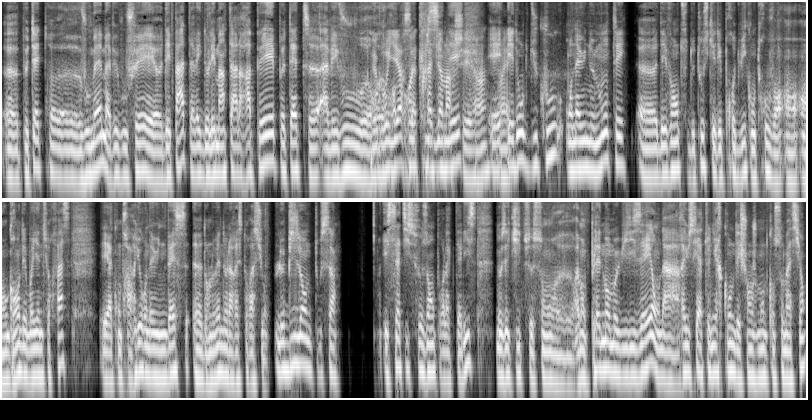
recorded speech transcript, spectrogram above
Peut-être vous-même avez-vous fait des pâtes avec de l'emmental râpé? Peut-être avez-vous le gruyère, ça a très bien marché. Hein et, et, donc, du coup, on a une montée des ventes de tout ce qui est des produits qu'on trouve en, en, grande et moyenne surface. Et à contrario, on a eu une baisse euh, dans le domaine de la restauration. Le bilan de tout ça, est satisfaisant pour Lactalis. Nos équipes se sont euh, vraiment pleinement mobilisées. On a réussi à tenir compte des changements de consommation.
